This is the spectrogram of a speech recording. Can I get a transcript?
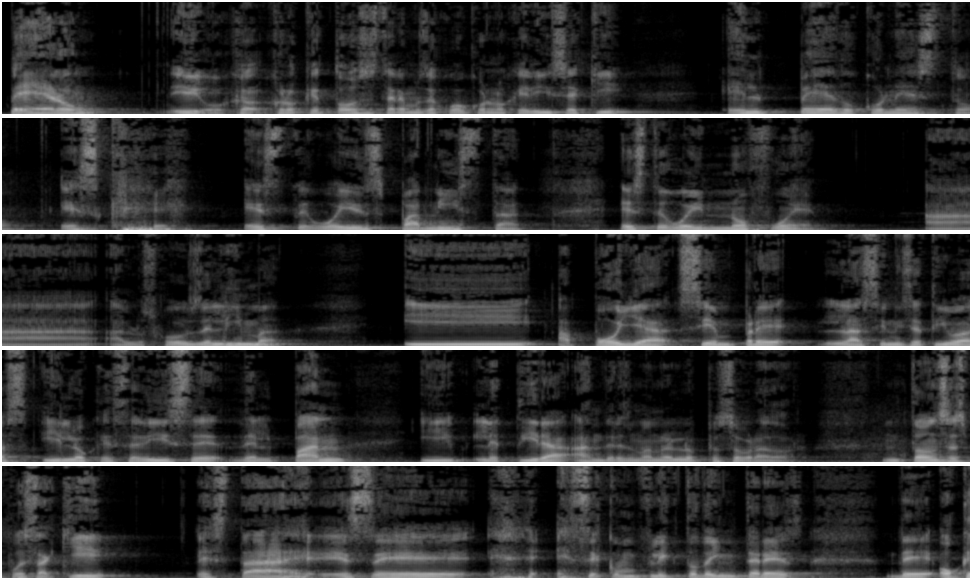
pero, y digo, creo que todos estaremos de acuerdo con lo que dice aquí, el pedo con esto es que este güey es panista, este güey no fue a, los Juegos de Lima y apoya siempre las iniciativas y lo que se dice del PAN y le tira a Andrés Manuel López Obrador. Entonces, pues aquí está ese, ese conflicto de interés de, ok,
